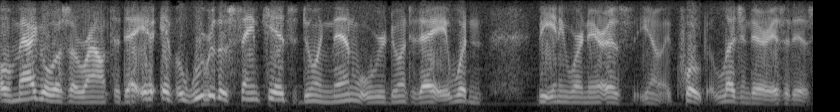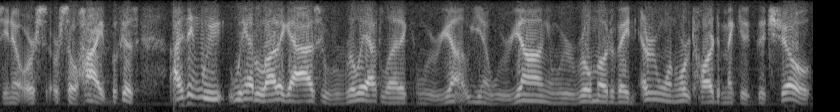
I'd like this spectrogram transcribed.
Omega was around today, if, if we were those same kids doing then what we were doing today, it wouldn't be anywhere near as you know quote legendary as it is, you know, or or so hype. Because I think we we had a lot of guys who were really athletic, and we were young, you know, we were young and we were real motivated. Everyone worked hard to make it a good show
